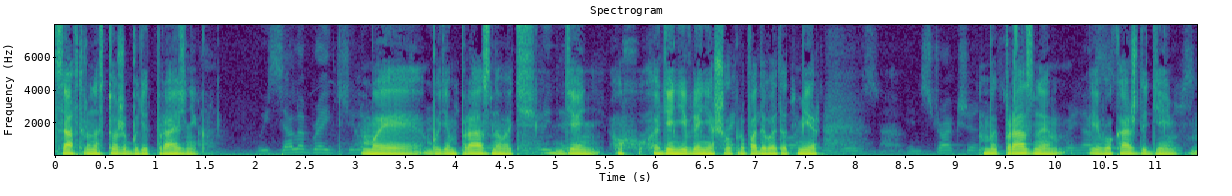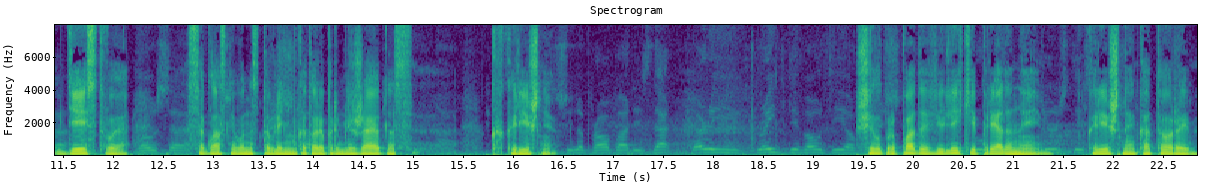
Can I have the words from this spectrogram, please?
завтра у нас тоже будет праздник. Мы будем праздновать день, день явления Шилпрапады в этот мир. Мы празднуем его каждый день, действуя согласно его наставлениям, которые приближают нас к Кришне. Шила Прабхупада — великий преданный Кришны, который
